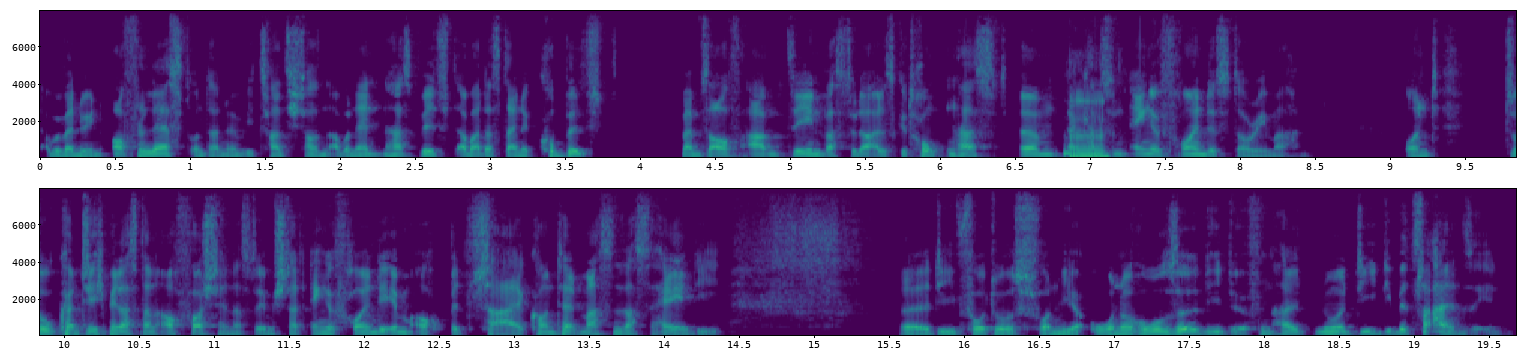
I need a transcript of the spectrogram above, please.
Aber wenn du ihn offen lässt und dann irgendwie 20.000 Abonnenten hast, willst aber, dass deine Kumpels beim Saufabend sehen, was du da alles getrunken hast, ähm, dann mhm. kannst du eine enge Freunde-Story machen. Und so könnte ich mir das dann auch vorstellen, dass du eben statt enge Freunde eben auch Bezahl-Content machst und sagst, hey, die, äh, die Fotos von mir ohne Hose, die dürfen halt nur die, die bezahlen sehen.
